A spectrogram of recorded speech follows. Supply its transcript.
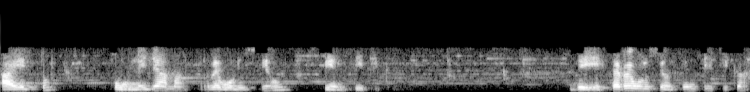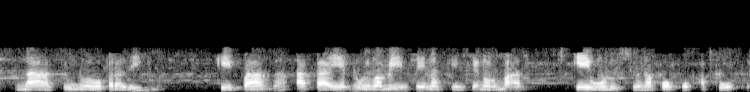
A esto Kuhn llama revolución científica. De esta revolución científica nace un nuevo paradigma que pasa a caer nuevamente en la ciencia normal, que evoluciona poco a poco,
